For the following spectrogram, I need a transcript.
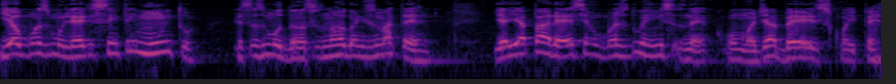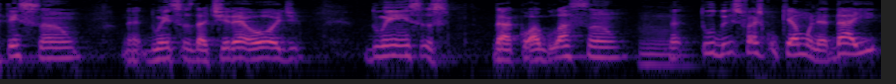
E algumas mulheres sentem muito essas mudanças no organismo materno. E aí aparecem algumas doenças, né, como a diabetes, com a hipertensão, né, doenças da tireoide, doenças da coagulação. Hum. Né? Tudo isso faz com que a mulher, daí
